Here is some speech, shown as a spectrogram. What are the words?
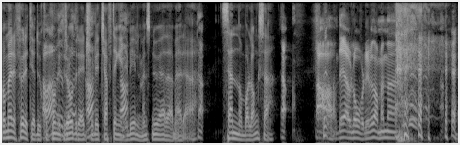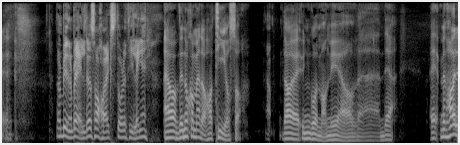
Det var mer før i tida du kan Ja, komme litt road-rage og litt kjefting inn Ja. i bilen, mens nå er det mer eh, Ja. send og balanse. Ja. ja, det er vel å overdrive, da, men eh, Når du begynner å bli eldre, så har jeg ikke så dårlig tid lenger. Ja, det er noe med det å ha tid også. Ja. Da unngår man mye av eh, det. Men har,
